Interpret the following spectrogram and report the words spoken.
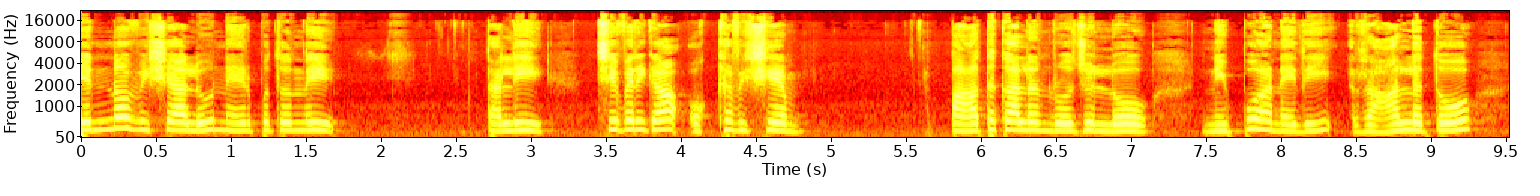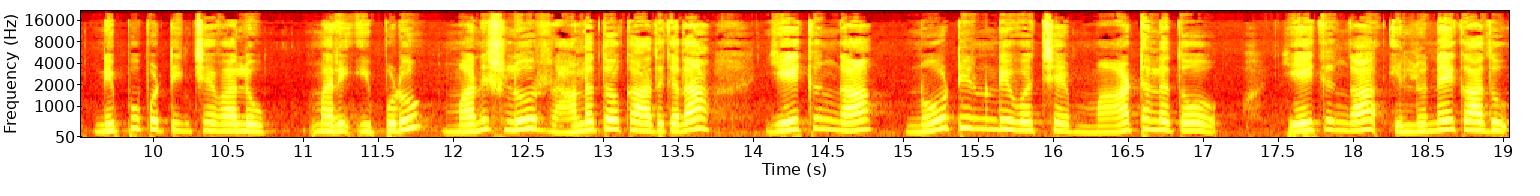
ఎన్నో విషయాలు నేర్పుతుంది. తల్లి చివరిగా ఒక్క విషయం. పాతకాలం రోజుల్లో నిప్పు అనేది రాళ్ళతో నిప్పు పుట్టించేవాళ్ళు. మరి ఇప్పుడు మనుషులు రాళ్ళతో కాదు కదా ఏకంగా నోటి నుండి వచ్చే మాటలతో ఏకంగా ఇల్లునే కాదు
